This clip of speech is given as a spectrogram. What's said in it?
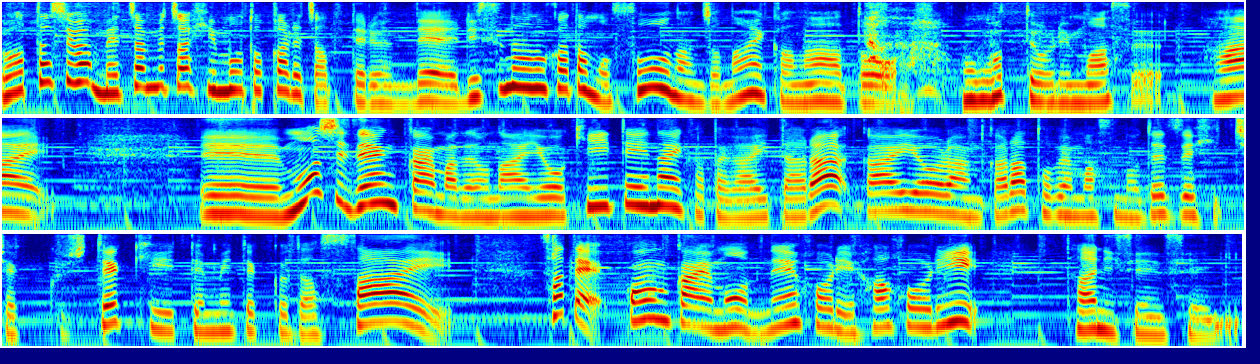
私はめちゃめちゃ紐解かれちゃってるんでリスナーの方もそうなんじゃないかなと思っております。はい。えー、もし前回までの内容を聞いていない方がいたら概要欄から飛べますのでぜひチェックして聞いてみてください。さて今回も根掘り葉掘り谷先生に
